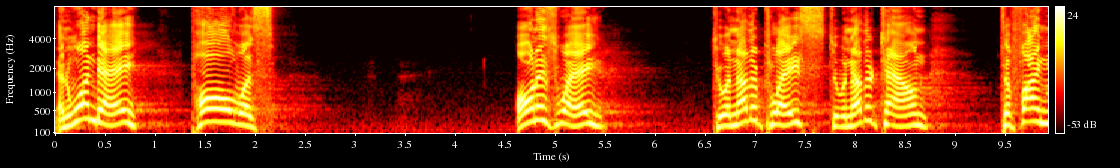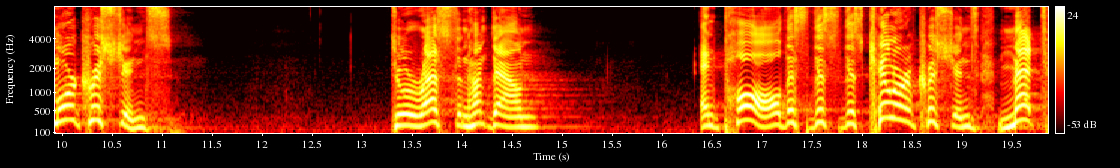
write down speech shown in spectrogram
And one day, Paul was on his way to another place, to another town, to find more Christians to arrest and hunt down. And Paul, this, this, this killer of Christians, met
